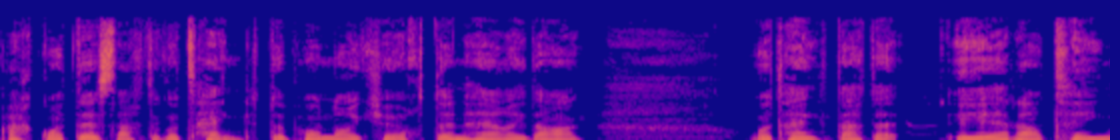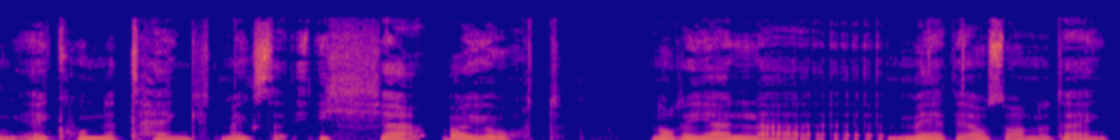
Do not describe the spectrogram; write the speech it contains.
Akkurat det satt jeg og tenkte på når jeg kjørte inn her i dag. Og tenkte at er det ting jeg kunne tenkt meg som ikke var gjort når det gjelder eh, media og sånne ting,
